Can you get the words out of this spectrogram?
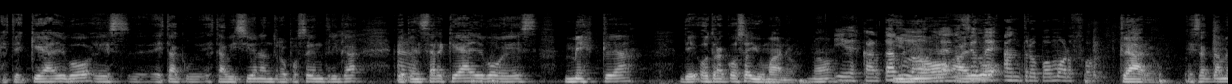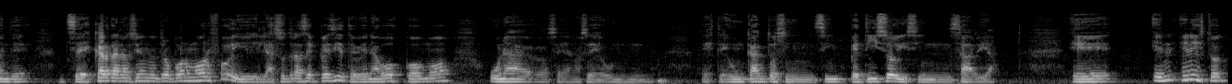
este, que algo es esta, esta visión antropocéntrica de pensar que algo es mezcla de otra cosa y humano, ¿no? Y descartar Y lo- no la noción algo- de antropomorfo. Claro, exactamente. Se descarta la noción de antropomorfo y las otras especies te ven a vos como una, o sea, no sé, un, este, un cacto sin, sin petizo y sin savia. Eh, en, en esto,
